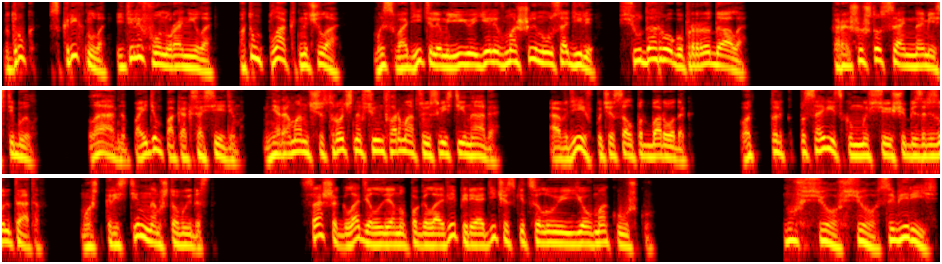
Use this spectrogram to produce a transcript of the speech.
Вдруг вскрикнула и телефон уронила. Потом плакать начала. Мы с водителем ее еле в машину усадили. Всю дорогу прорыдала. Хорошо, что Сань на месте был. Ладно, пойдем пока к соседям. Мне Романовичу срочно всю информацию свести надо». Авдеев почесал подбородок. «Вот только по Савицкому мы все еще без результатов. Может, Кристина нам что выдаст?» Саша гладил Лену по голове, периодически целуя ее в макушку. «Ну все, все, соберись.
